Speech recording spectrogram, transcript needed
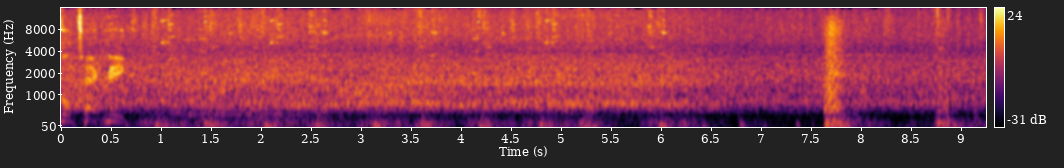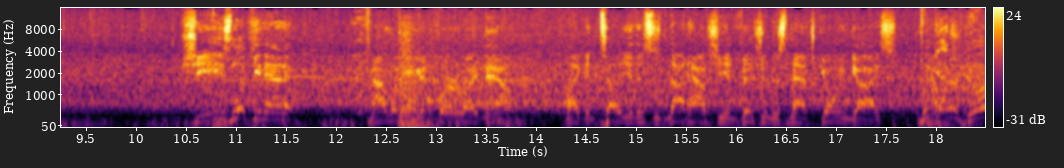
Beautiful technique. She's looking at it. Not looking good for her right now. I can tell you this is not how she envisioned this match going, guys. Look at her go.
